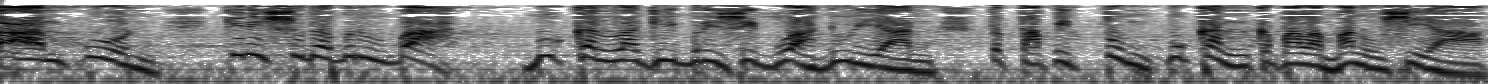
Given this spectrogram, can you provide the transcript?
Ya ampun, kini sudah berubah. Bukan lagi berisi buah durian, tetapi tumpukan kepala manusia.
